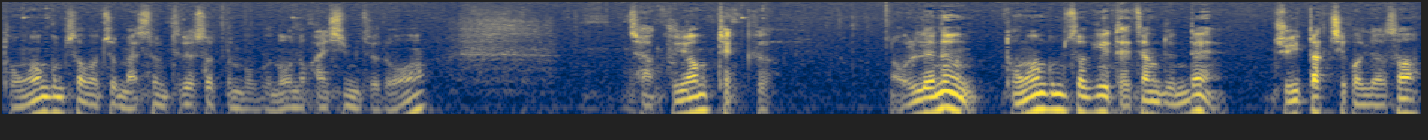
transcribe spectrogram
동원금속을 좀 말씀드렸었던 부분 오늘 관심주로. 자 구형테크. 원래는 동원금속이 대장주인데 주의 딱지 걸려서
